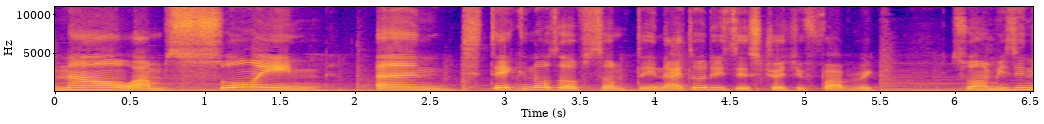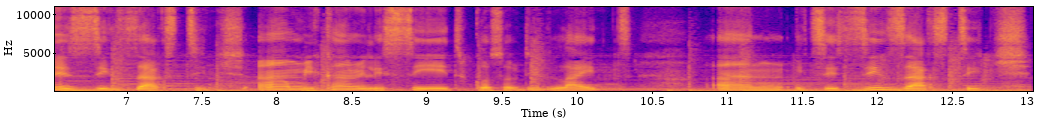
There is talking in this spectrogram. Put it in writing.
Now I'm sewing and take note of something i told you it's a stretchy fabric so i'm using a zigzag stitch. Um you can't really see it because of the light. And it's a zigzag stitch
